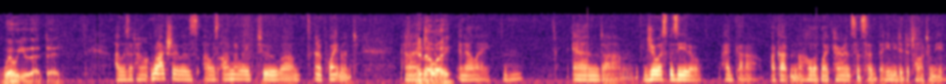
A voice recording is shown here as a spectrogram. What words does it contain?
Where were you that day? I was at home. Well, actually, I was I was on my way to um, an appointment. And I In LA? In L.A. hmm And um, Joe Esposito had got a I gotten a hold of my parents and said that he needed to talk to me.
